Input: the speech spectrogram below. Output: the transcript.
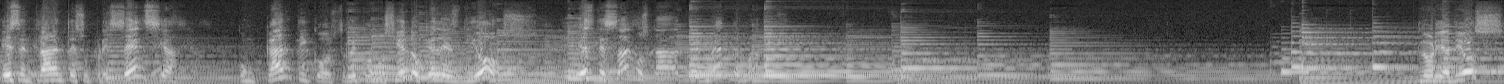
es entrar ante su presencia con cánticos, reconociendo que Él es Dios. Este salmo está tremendo, hermanos. Gloria a Dios.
